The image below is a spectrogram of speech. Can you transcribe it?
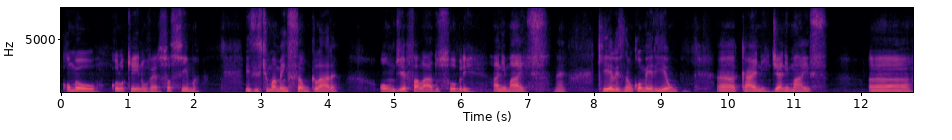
como eu coloquei no verso acima, existe uma menção clara onde é falado sobre animais, né? que eles não comeriam uh, carne de animais uh,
